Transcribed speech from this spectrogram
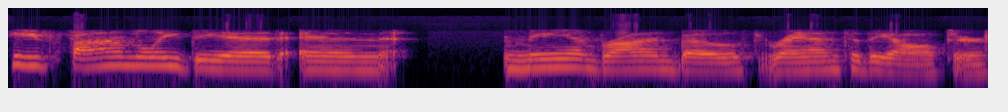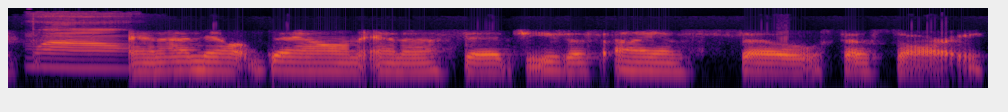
he finally did, and me and Brian both ran to the altar. Wow. And I knelt down and I said, Jesus, I am so, so sorry.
